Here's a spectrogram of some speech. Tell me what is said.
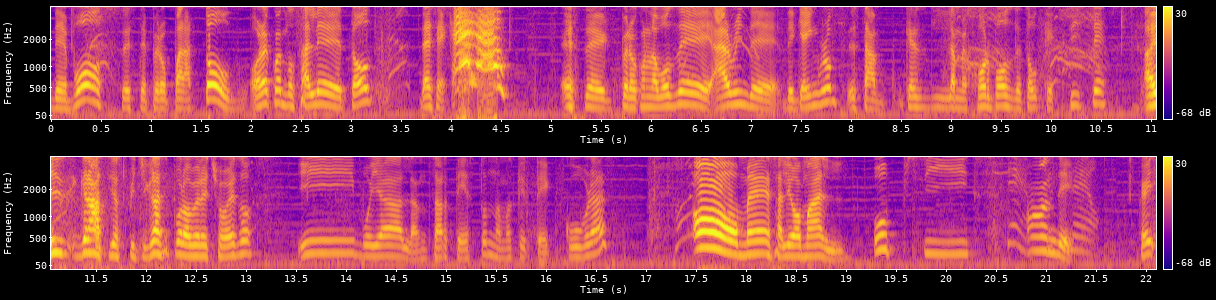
de voz, este, pero para Toad. Ahora cuando sale Toad, dice ¡Hello! Este, pero con la voz de Irene de, de Game Grumps, está, que es la mejor voz de Toad que existe. Ahí, gracias, Peach, gracias por haber hecho eso. Y voy a lanzarte esto, nada más que te cubras. ¡Oh! Me salió mal. Upsi. ¿Dónde? Ok,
